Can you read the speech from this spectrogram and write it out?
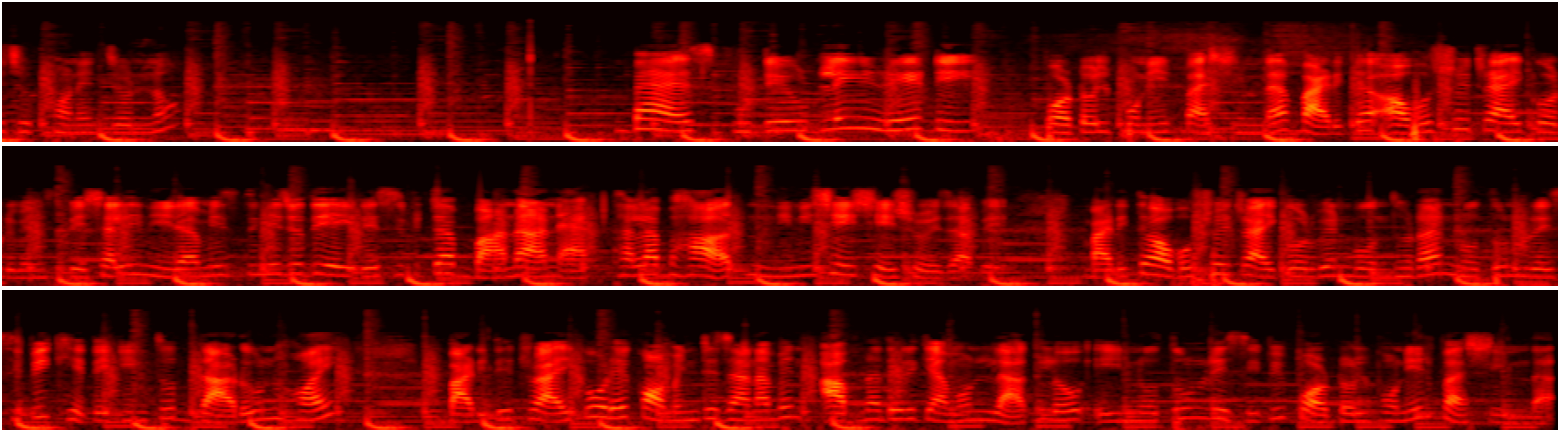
কিছুক্ষণের জন্য। ব্যাস, ফুটে উঠলেই রেডি পটল, পনির পাসিন্দা বাড়িতে অবশ্যই ট্রাই করবেন। স্পেশালি নিরামিষ দিনে যদি এই রেসিপিটা বানান, এক থালা ভাত নিমিশেই শেষ হয়ে যাবে। বাড়িতে অবশ্যই ট্রাই করবেন বন্ধুরা, নতুন রেসিপি খেতে কিন্তু দারুণ হয়। বাড়িতে ট্রাই করে কমেন্টে জানাবেন আপনাদের কেমন লাগল এই নতুন রেসিপি পটল, পনির পাসিন্দা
